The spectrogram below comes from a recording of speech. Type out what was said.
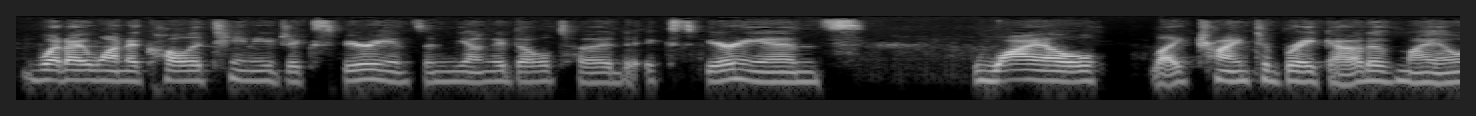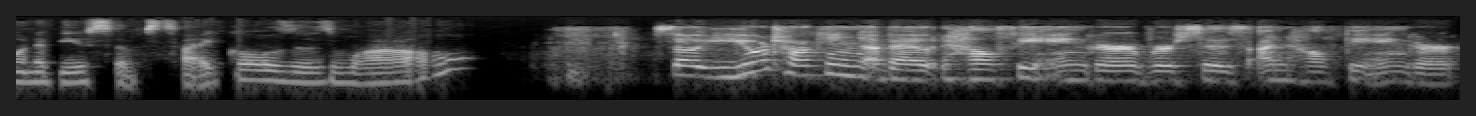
what i want to call a teenage experience and young adulthood experience while like trying to break out of my own abusive cycles as well so you're talking about healthy anger versus unhealthy anger.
